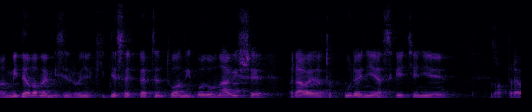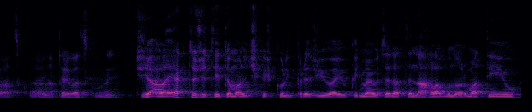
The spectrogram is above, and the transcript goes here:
my dávame myslím, že nejakých 10 percentuálnych bodov navyše práve na to kúrenie a svietenie na prevádzku. Na prevádzku, ne. Čiže ale jak to, že tieto maličké školy prežívajú, keď majú teda ten náhlavu normatív,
